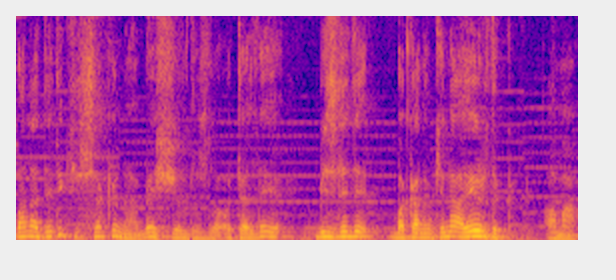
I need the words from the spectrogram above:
Bana dedi ki sakın ha 5 yıldızlı otelde biz dedi bakanınkini ayırdık ama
